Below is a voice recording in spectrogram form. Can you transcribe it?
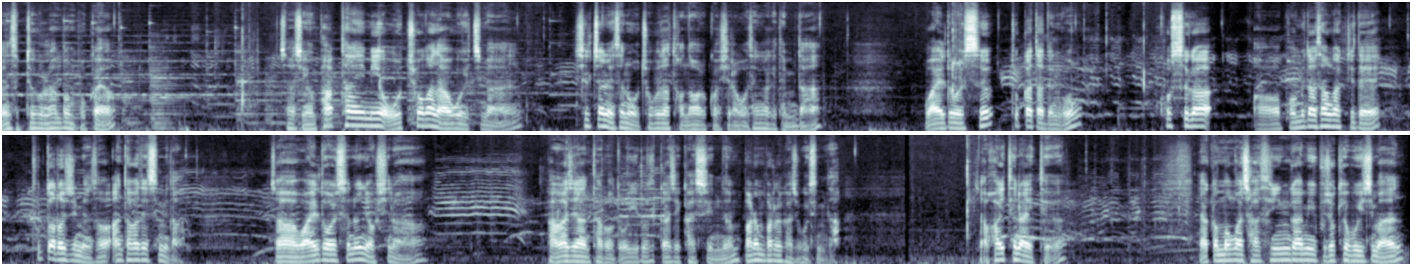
연습 투구를 한번 볼까요? 자, 지금 팝 타임이 5초가 나오고 있지만 실전에서는 5초보다 더 나올 것이라고 생각이 됩니다. 와일드 홀스 툭 갖다 댄공 코스가 어, 버뮤다 삼각지대에 툭 떨어지면서 안타가 됐습니다. 자, 와일드 홀스는 역시나 바가지 안타로도 2루까지 갈 수 있는 빠른 발을 가지고 있습니다. 자, 화이트 나이트. 약간 뭔가 자신감이 부족해 보이지만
